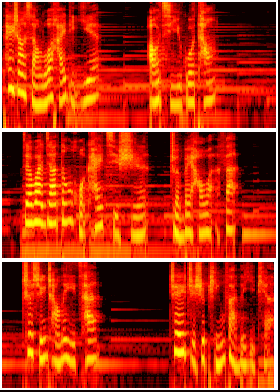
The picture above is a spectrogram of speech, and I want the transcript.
配上响螺海底椰，熬起一锅汤。在万家灯火开启时，准备好晚饭，吃寻常的一餐。这也只是平凡的一天，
